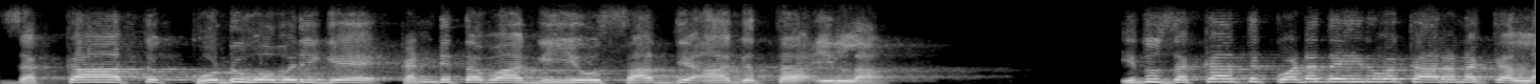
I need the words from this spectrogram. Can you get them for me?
ಜಕಾತ್ ಕೊಡುವವರಿಗೆ ಖಂಡಿತವಾಗಿಯೂ ಸಾಧ್ಯ ಆಗುತ್ತಾ ಇಲ್ಲ. ಇದು ಜಕಾತ್ ಕೊಡದೇ ಇರುವ ಕಾರಣಕ್ಕಲ್ಲ.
